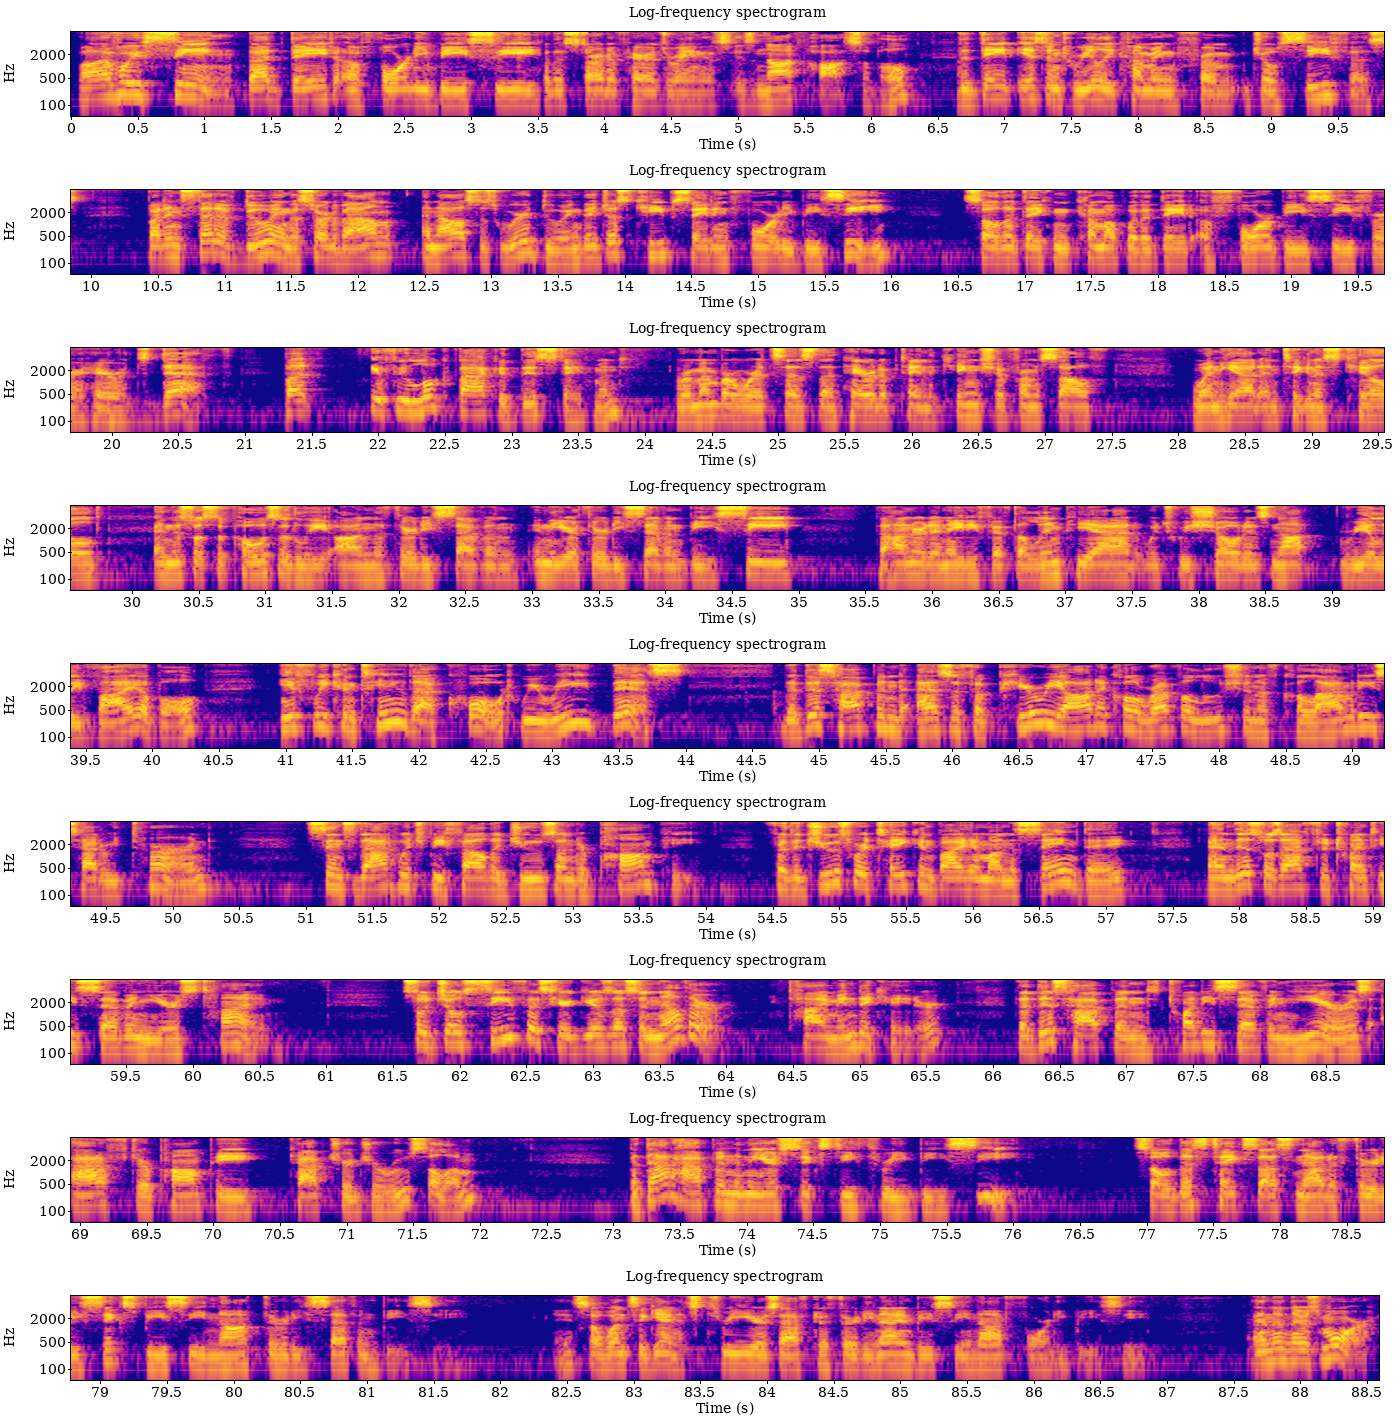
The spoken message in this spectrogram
Well, as we've seen, that date of 40 BC for the start of Herod's reign is, is not possible. The date isn't really coming from Josephus, but instead of doing the sort of an- analysis we're doing, they just keep stating 40 BC so that they can come up with a date of 4 BC for Herod's death. But if we look back at this statement, remember where it says that Herod obtained the kingship for himself when he had Antigonus killed, and this was supposedly on the 37 in the year 37 BC, the 185th Olympiad, which we showed is not really viable. If we continue that quote, we read this that this happened as if a periodical revolution of calamities had returned since that which befell the Jews under Pompey. For the Jews were taken by him on the same day, and this was after 27 years' time. So Josephus here gives us another time indicator that this happened 27 years after Pompey captured Jerusalem, but that happened in the year 63 BC. So this takes us now to 36 BC, not 37 BC. Okay, so once again, it's three years after 39 BC, not 40 BC. And then there's more.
